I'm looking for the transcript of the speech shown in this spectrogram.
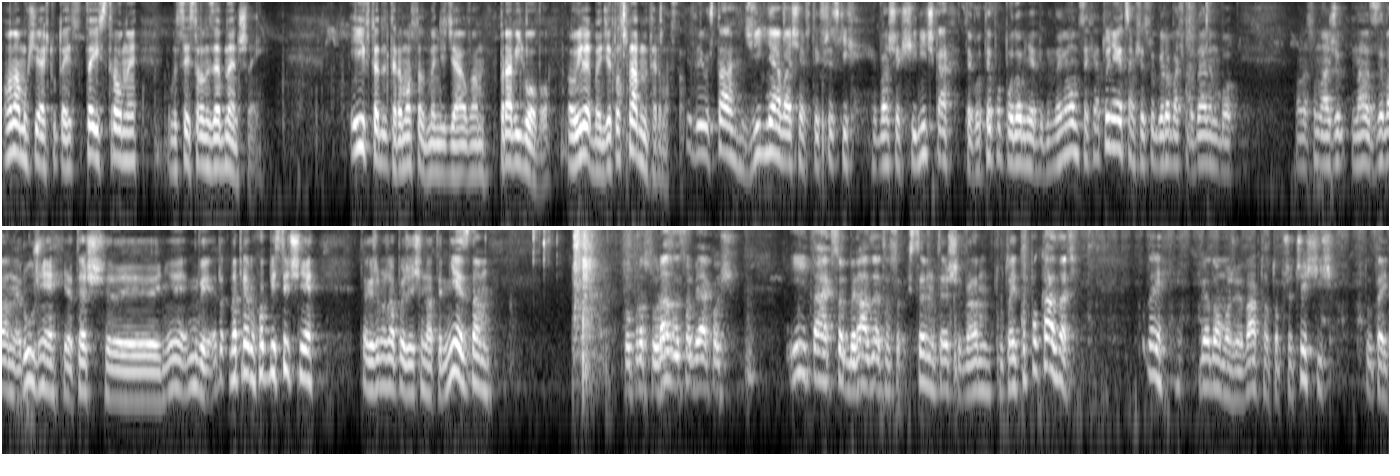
Ona musi jechać tutaj z tej strony, z tej strony zewnętrznej. I wtedy termostat będzie działał Wam prawidłowo. O ile będzie to sprawny termostat. Kiedy już ta dźwignia właśnie w tych wszystkich Waszych silniczkach tego typu podobnie wyglądających, ja tu nie chcę się sugerować modelem, bo one są nazy- nazywane różnie. Ja też yy, nie mówię, naprawdę hobbystycznie, także można powiedzieć, że się na tym nie znam. Po prostu radzę sobie jakoś i tak sobie radzę, to chcę też Wam tutaj to pokazać. Tutaj wiadomo, że warto to przeczyścić. Tutaj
